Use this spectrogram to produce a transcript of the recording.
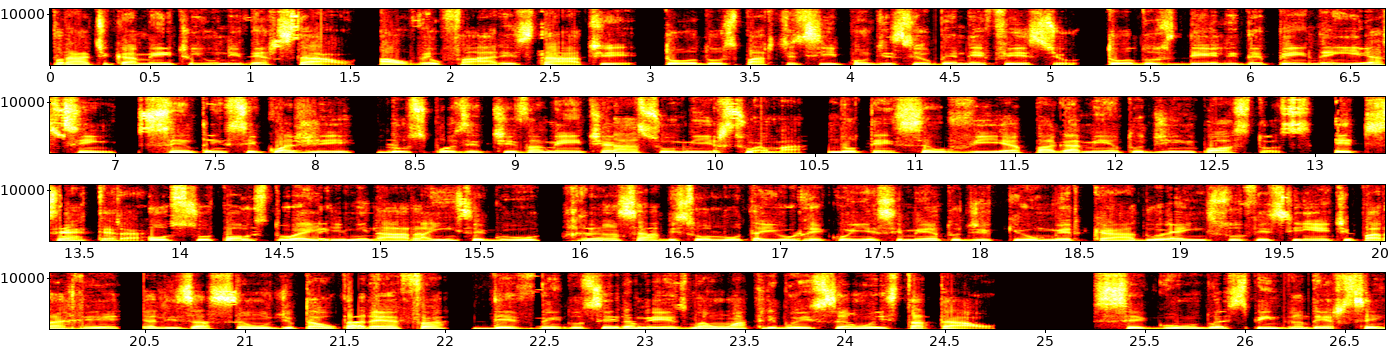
praticamente universal, ao welfare state. Todos participam de seu benefício, todos dele dependem e assim, sentem-se coagidos positivamente a assumir sua manutenção via pagamento de impostos, etc. O suposto é eliminar a insegurança absoluta e o reconhecimento de que o mercado é insuficiente para a realização de tal tarefa, devendo ser a mesma uma atribuição estatal. Segundo Spingandersen,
